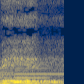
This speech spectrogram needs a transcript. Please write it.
be.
